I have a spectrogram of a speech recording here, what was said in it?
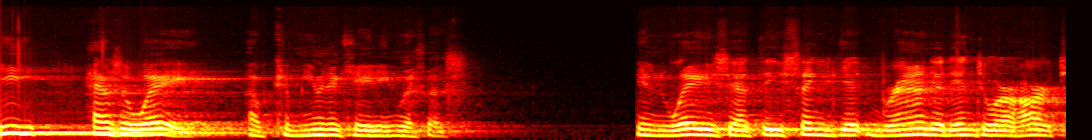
He has a way of communicating with us in ways that these things get branded into our heart.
